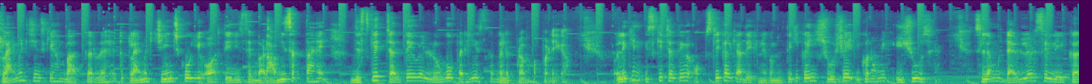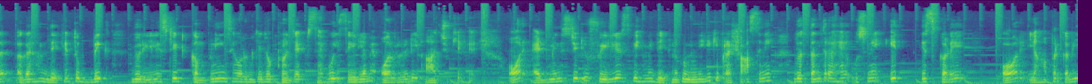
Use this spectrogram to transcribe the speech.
क्लाइमेट चेंज की हम बात कर रहे हैं तो क्लाइमेट चेंज को ये और तेज़ी से बढ़ा भी सकता है, जिसके चलते हुए लोगों पर ही इसका गलत प्रभाव पड़ेगा। लेकिन इसके चलते हुए ऑब्स्टिकल क्या देखने को मिलते हैं कि कई सोशल इकोनॉमिक इश्यूज़ हैं। स्लम डेवलर से लेकर अगर हम देखें तो बिग जो रियल इस्टेट कंपनीज़ हैं और उनके जो प्रोजेक्ट्स हैं, वो इस एरिया में ऑलरेडी आ चुके हैं। और एडमिनिस्ट्रेटिव फेलियर्स भी हमें देखने को मिली है कि प्रशासनिक जो तंत्र है, उसने इस कड़े और यहाँ पर कभी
